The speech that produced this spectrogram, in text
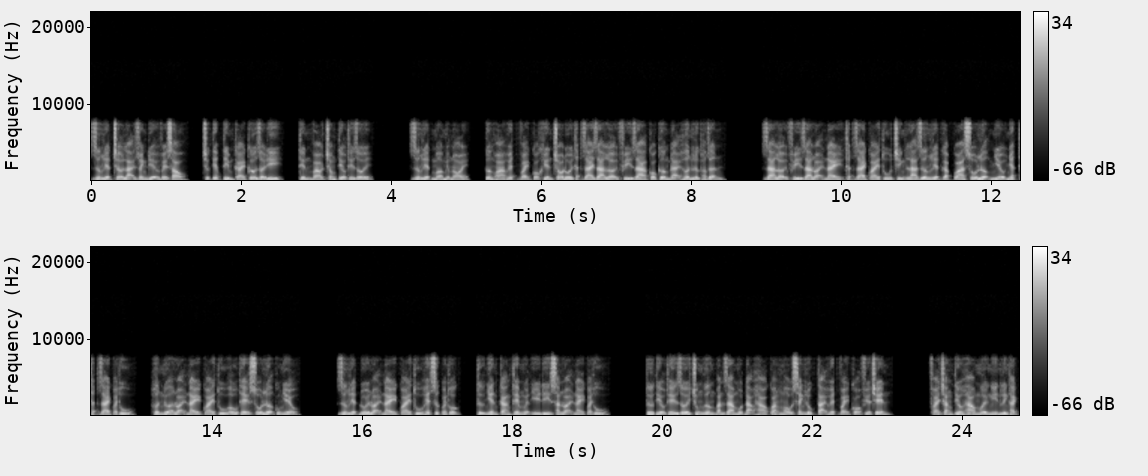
Dương liệt trở lại doanh địa về sau, trực tiếp tìm cái cơ rời đi, tiến vào trong tiểu thế giới. Dương liệt mở miệng nói, cường hóa huyết vảy cỏ khiến cho đối thất giai gia lợi phỉ gia có cường đại hơn lực hấp dẫn. Gia lợi phỉ gia loại này thất giai quái thú chính là dương liệt gặp qua số lượng nhiều nhất thất giai quái thú, hơn nữa loại này quái thú ấu thể số lượng cũng nhiều. Dương liệt đối loại này quái thú hết sức quen thuộc, tự nhiên càng thêm nguyện ý đi săn loại này quái thú từ tiểu thế giới trung ương bắn ra một đạo hào quang màu xanh lục tại huyết vảy cỏ phía trên. Phải trăng tiêu hao mười nghìn linh thạch,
